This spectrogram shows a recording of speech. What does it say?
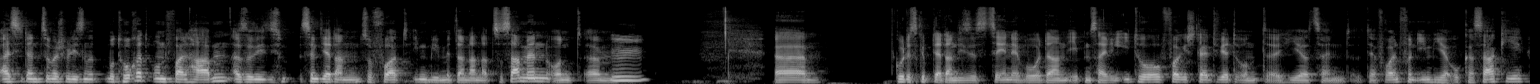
als sie dann zum Beispiel diesen Motorradunfall haben, also die, sind ja dann sofort irgendwie miteinander zusammen und ähm, mhm. ähm, gut, es gibt ja dann diese Szene, wo dann eben Sairi Ito vorgestellt wird und äh, hier sein der Freund von ihm hier Okazaki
